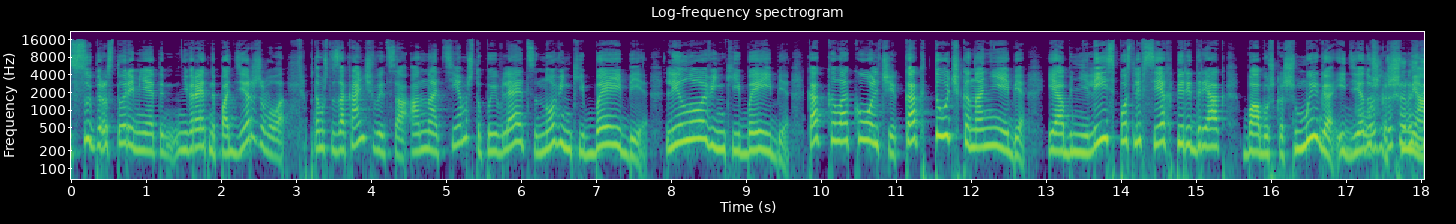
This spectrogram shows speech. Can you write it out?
супер история меня это невероятно поддерживала, потому что заканчивается она тем, что появляется новенький baby, лиловенький baby, как колокольчик, как тучка на небе, и обнялись после всех передряг бабушка Шмыга и дедушка Боже, Шмяк.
